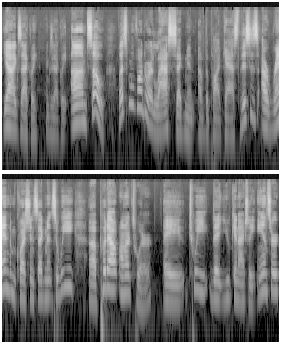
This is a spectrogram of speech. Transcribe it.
Yeah, exactly. Exactly. Um so, let's move on to our last segment of the podcast. This is our random question segment. So we uh, put out on our Twitter a tweet that you can actually answer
